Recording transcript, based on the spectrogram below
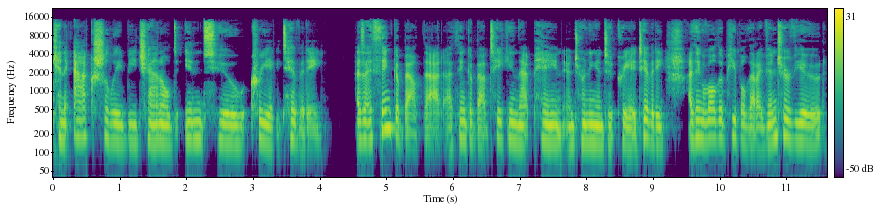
can actually be channeled into creativity as I think about that, I think about taking that pain and turning into creativity. I think of all the people that I've interviewed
